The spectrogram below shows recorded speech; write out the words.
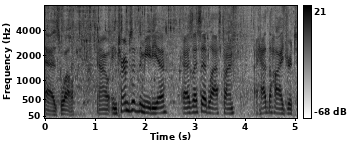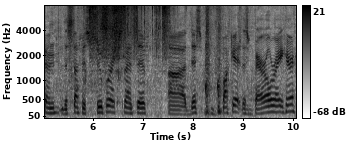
as well. Now, in terms of the media, as I said last time, I had the Hydroton. This stuff is super expensive. Uh, this bucket, this barrel right here,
